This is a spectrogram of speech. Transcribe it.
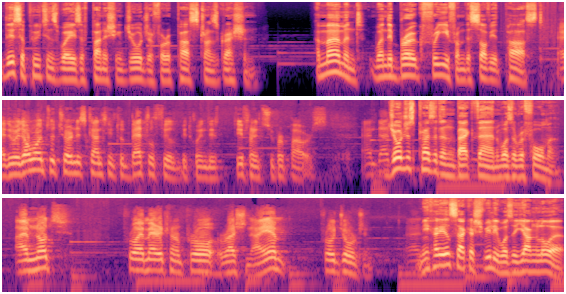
these are Putin's ways of punishing Georgia for a past transgression. A moment when they broke free from the Soviet past. And we don't want to turn this country into a battlefield between the different superpowers. Georgia's president back then was a reformer. I'm not pro American or pro Russian. I am pro Georgian. Mikhail Saakashvili was a young lawyer,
